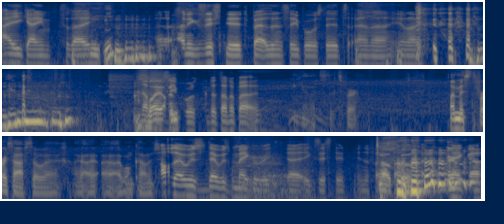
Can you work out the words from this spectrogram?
A game today Mhm. uh, and existed better than Seabours did, and uh, you know nothing Well, I'm- could have done about it. Yeah, that's that's fair. I missed the first half, so uh, I, I I won't comment. Oh, there was there was mega uh, existing in the Oh, first cool. half. Like, mega,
